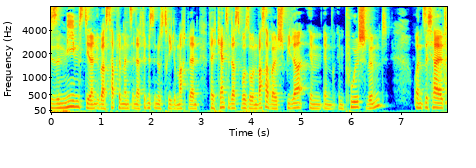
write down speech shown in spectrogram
diese Memes, die dann über Supplements in der Fitnessindustrie gemacht werden. Vielleicht kennst du das, wo so ein Wasserballspieler im, im, im Pool schwimmt und sich halt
